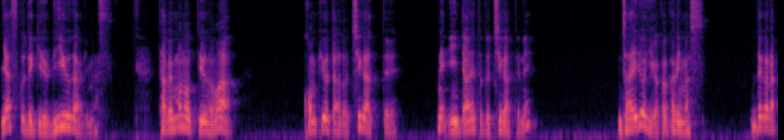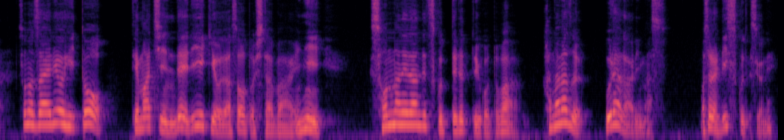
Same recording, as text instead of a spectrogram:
安くできる理由があります。食べ物っていうのは、コンピューターと違って、ね、インターネットと違ってね、材料費がかかります。だから、その材料費と手間賃で利益を出そうとした場合に、そんな値段で作ってるっていうことは、必ず裏があります。まあ、それはリスクですよね。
